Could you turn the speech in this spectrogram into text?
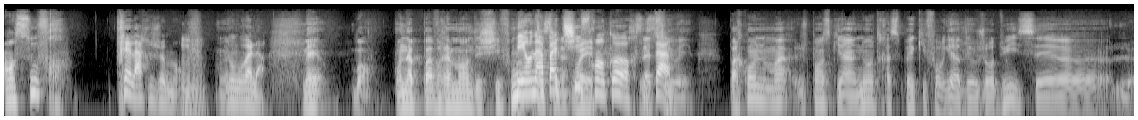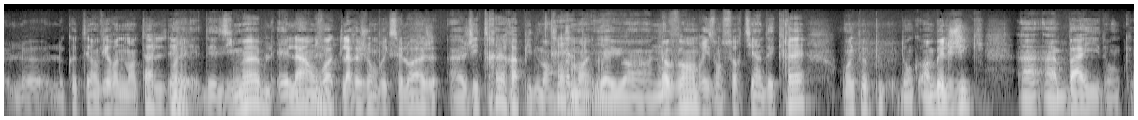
en souffrent très largement. Donc voilà. Mais bon, on n'a pas vraiment des chiffres. Mais on n'a pas de chiffres Oui. encore, c'est ça. oui. Par contre, moi, je pense qu'il y a un autre aspect qu'il faut regarder aujourd'hui, c'est euh, le, le- le côté environnemental des, Oui. des immeubles. Et là, on voit que la région bruxelloise agit très rapidement. Très Vraiment, rapidement. il y a eu en novembre, ils ont sorti un décret. On ne peut plus. Donc, en Belgique, un, un bail, donc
